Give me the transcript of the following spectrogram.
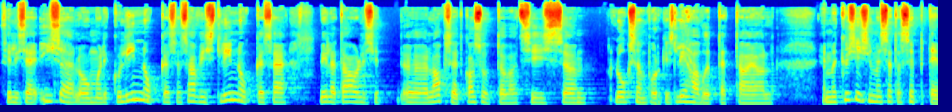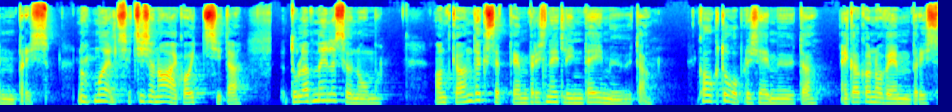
sellise iseloomuliku linnukese, savist linnukese, mille taolised lapsed kasutavad siis Luksemburgis lihavõtete ajal. ja me küsisime seda septembris. Noh, mõeldes, et siis on aega otsida. tuleb meile sõnum, andke andeks, septembris neid linde ei müüda ka oktoobris ei müüda ega ka novembris.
